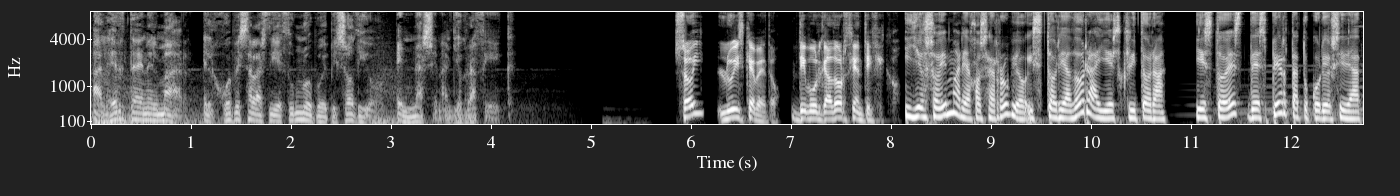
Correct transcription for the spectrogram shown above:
Alerta en el mar, el jueves a las 10 un nuevo episodio en National Geographic. Soy Luis Quevedo, divulgador científico. Y yo soy María José Rubio, historiadora y escritora. Y esto es Despierta tu curiosidad,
